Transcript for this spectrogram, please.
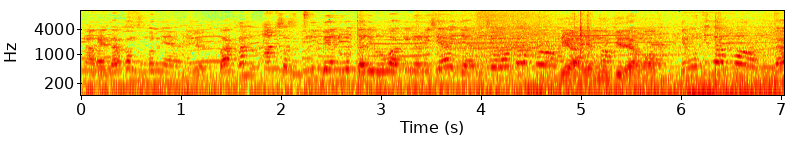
ngalahin Telkom sebenarnya. Iya. Bahkan akses beli bandwidth dari luar Indonesia aja bisa lewat Telkom. Dia yang kunci Telkom. Yang kunci Telkom, nggak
